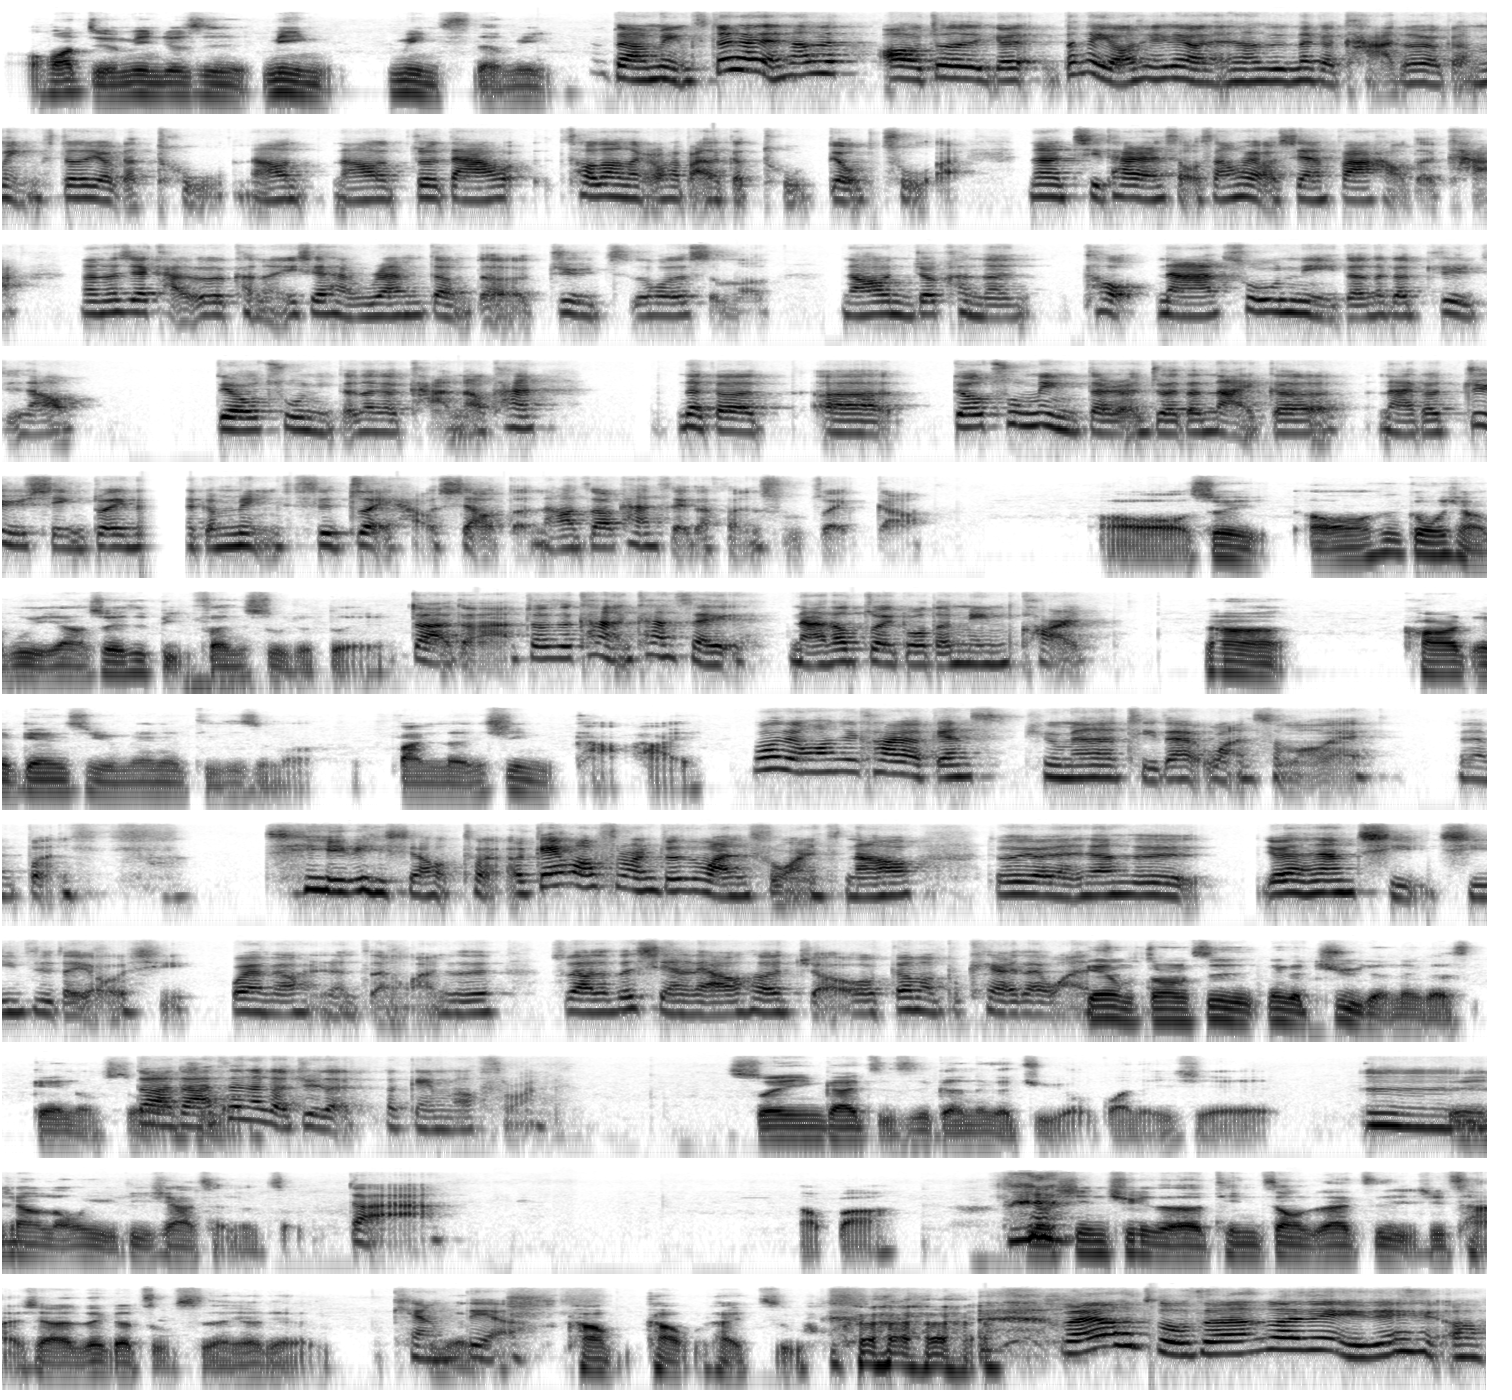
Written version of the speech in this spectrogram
花子的命就是命，means 的命。对啊，means 就有点像是哦，就是有那个游戏就有点像是那个卡都有个 means，就是有个图，然后然后就大家抽到那个会把那个图丢出来，那其他人手上会有先发好的卡，那那些卡就是可能一些很 random 的句子或者什么，然后你就可能偷拿出你的那个句子，然后丢出你的那个卡，然后看那个呃。丢出命的人觉得哪一个哪个句型对那个命是最好笑的，然后之后看谁的分数最高。哦，所以哦，跟我想的不一样，所以是比分数就对了。对啊，对啊，就是看看谁拿到最多的 meme card。那 card against humanity 是什么？反人性卡牌。我有点忘记 Card Against Humanity 在玩什么嘞，有点笨，记忆力消退。A Game of Thrones 就是玩 Thrones，然后就是有点像是有点像棋棋子的游戏，我也没有很认真玩，就是主要都是闲聊喝酒，我根本不 care 在玩。Game of Thrones 是那个剧的那个 Game of Thrones，对啊对啊，是那个剧的 A Game of Thrones。所以应该只是跟那个剧有关的一些，嗯，有点像《龙与地下城》那种。对啊，好吧，有兴趣的听众再自己去查一下。这个主持人有点强调，靠靠不太住。没有，主持人最近已经哦，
